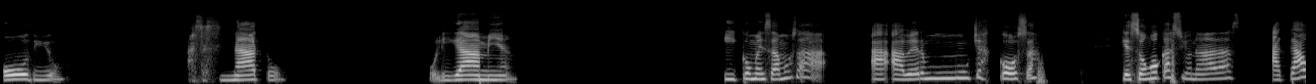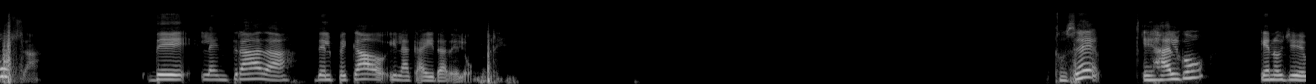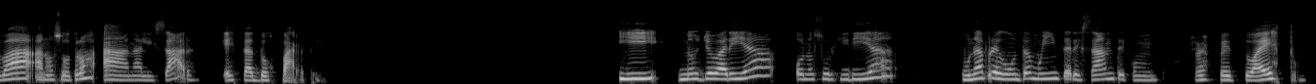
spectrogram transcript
odio, asesinato, poligamia. Y comenzamos a, a, ver muchas cosas que son ocasionadas a causa de la entrada del pecado y la caída del hombre. Entonces, es algo que nos lleva a nosotros a analizar estas dos partes. Y nos llevaría o nos surgiría una pregunta muy interesante con respecto a esto.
